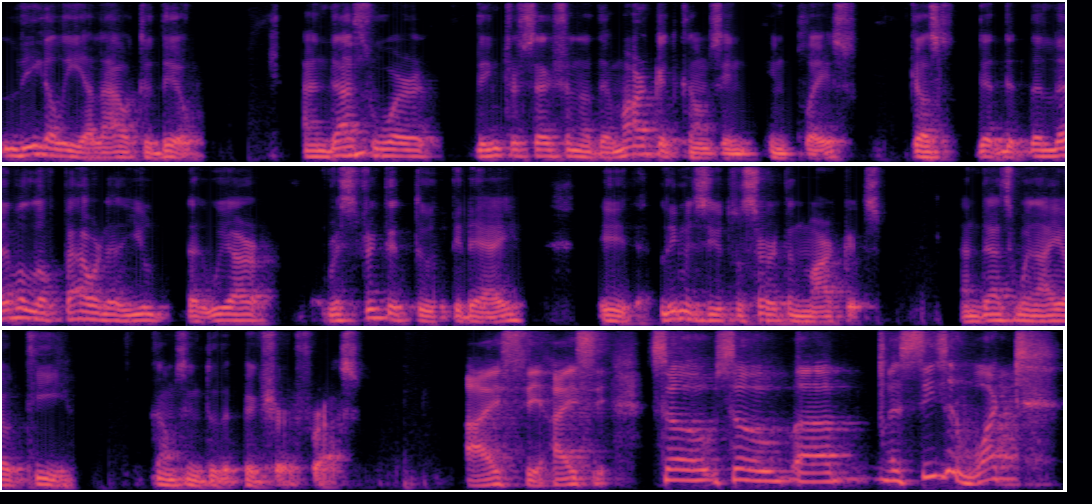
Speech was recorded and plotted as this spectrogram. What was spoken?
legally allowed to do. And that's mm-hmm. where the intersection of the market comes in, in place because the, the, the level of power that you that we are restricted to today, it limits you to certain markets. And that's when IoT comes into the picture for us. I see. I see. So, so uh, Cesar, what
